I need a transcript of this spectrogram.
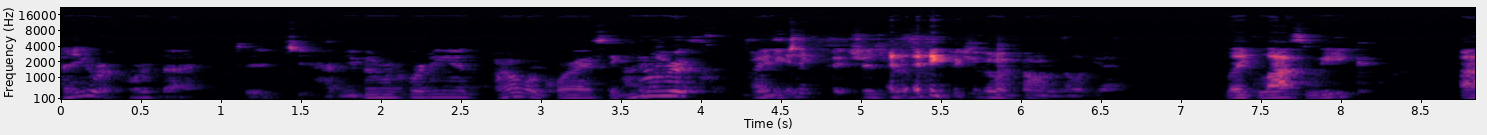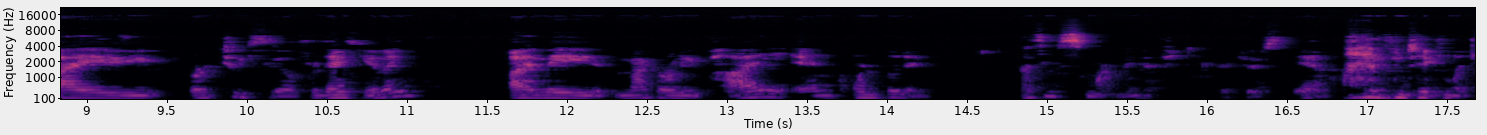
How do you record that? Do, do, have you been recording it? I don't record. I take I pictures. don't rec- I you take- take pictures. I, I take pictures of my phone. No, yeah. Like last week, I or two weeks ago for Thanksgiving, I made macaroni pie and corn pudding. That seems smart. Maybe I should take pictures. Yeah. I haven't taken like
